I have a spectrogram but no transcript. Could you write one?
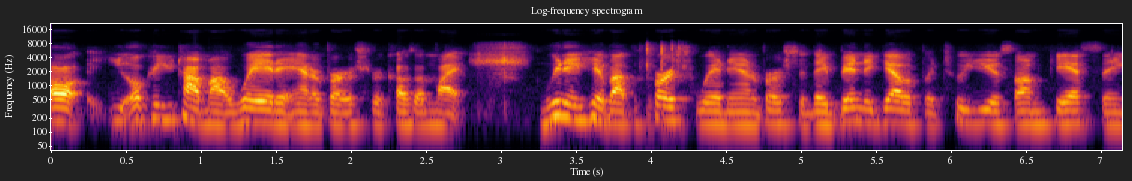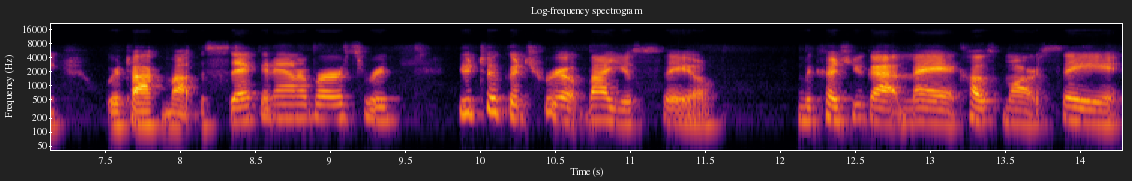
Or you, okay, you talk about wedding anniversary because I'm like, we didn't hear about the first wedding anniversary. They've been together for two years, so I'm guessing we're talking about the second anniversary. You took a trip by yourself because you got mad because Mark said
